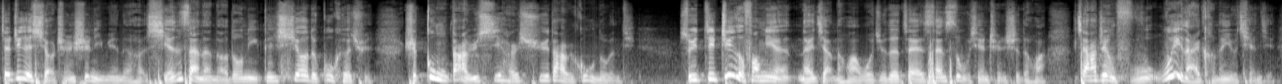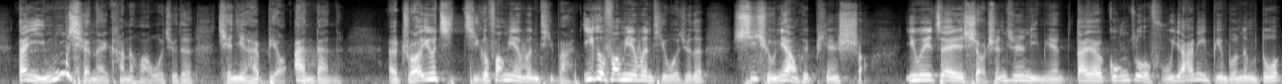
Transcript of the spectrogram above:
在这个小城市里面的哈，闲散的劳动力跟需要的顾客群是供大于需还是需大于供的问题。所以在这个方面来讲的话，我觉得在三四五线城市的话，家政服务未来可能有前景，但以目前来看的话，我觉得前景还比较暗淡的。呃，主要有几几个方面问题吧。一个方面问题，我觉得需求量会偏少，因为在小城市里面，大家工作服务压力并不那么多。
